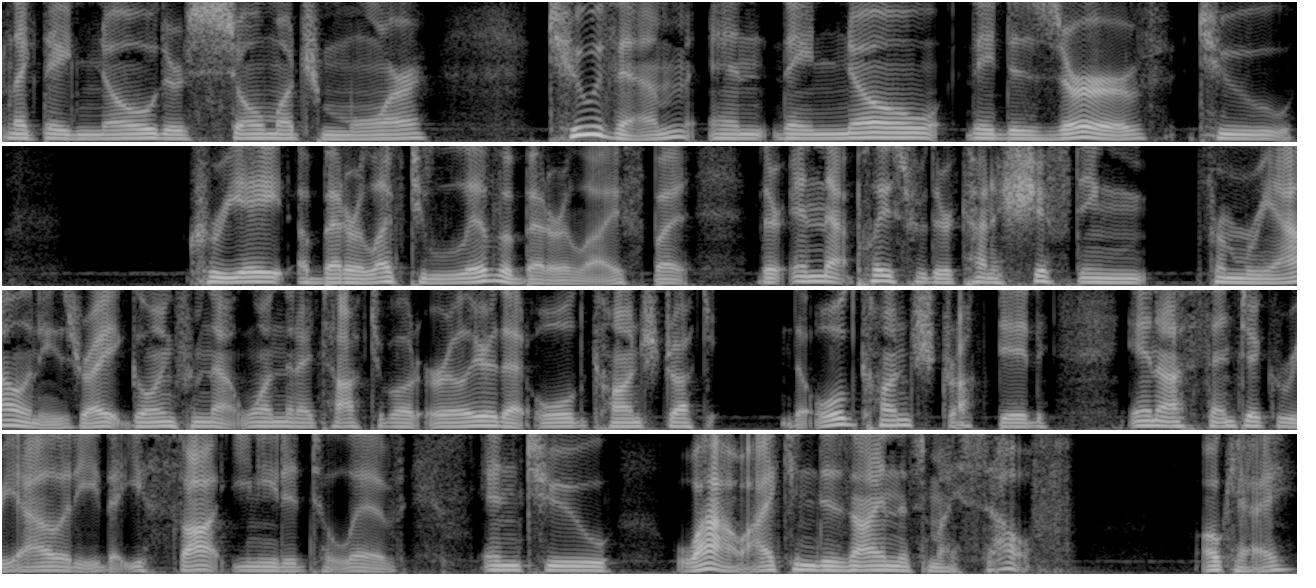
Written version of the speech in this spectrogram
like they know there's so much more to them and they know they deserve to create a better life, to live a better life, but they're in that place where they're kind of shifting from realities, right? Going from that one that I talked about earlier, that old construct the old constructed inauthentic reality that you thought you needed to live into wow, I can design this myself. Okay.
